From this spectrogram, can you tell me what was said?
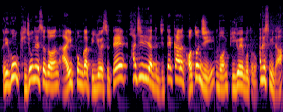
그리고 기존에 쓰던 아이폰과 비교했을 때 화질이라든지 때깔은 어떤지 한번 비교해 보도록 하겠습니다.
